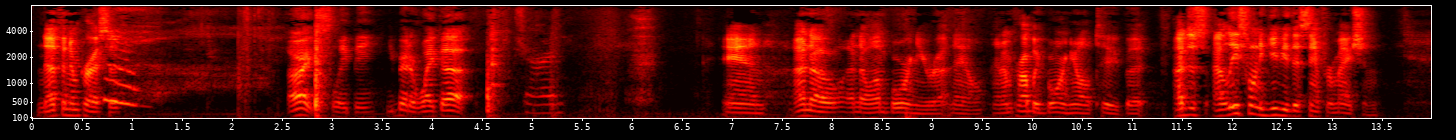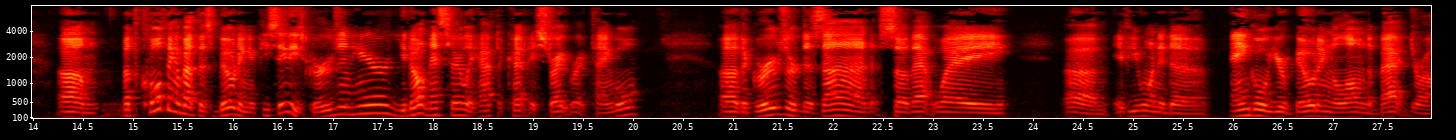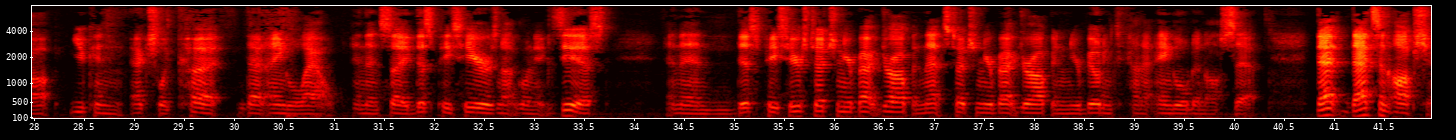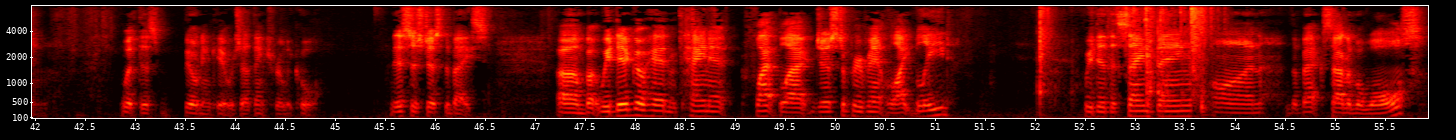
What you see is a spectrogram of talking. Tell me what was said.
Nothing impressive. All right, Sleepy, you better wake up. Sorry. And I know, I know I'm boring you right now, and I'm probably boring y'all too, but I just at least want to give you this information. Um, but the cool thing about this building, if you see these grooves in here, you don't necessarily have to cut a straight rectangle. Uh, the grooves are designed so that way, um, if you wanted to angle your building along the backdrop, you can actually cut that angle out and then say this piece here is not going to exist. And then this piece here is touching your backdrop and that's touching your backdrop and your building's kind of angled and offset. That, that's an option with this building kit, which I think is really cool. This is just the base. Um, but we did go ahead and paint it flat black just to prevent light bleed. We did the same thing on the back side of the walls.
